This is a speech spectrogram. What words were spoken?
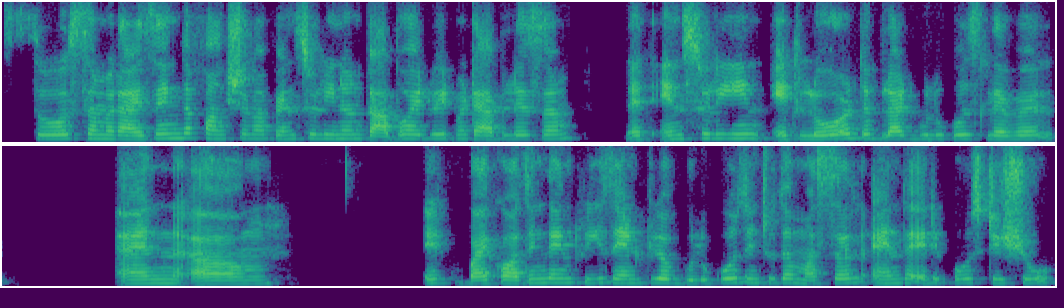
So summarizing the function of insulin on carbohydrate metabolism, that insulin, it lowered the blood glucose level and um, it by causing the increased entry of glucose into the muscle and the adipose tissue.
